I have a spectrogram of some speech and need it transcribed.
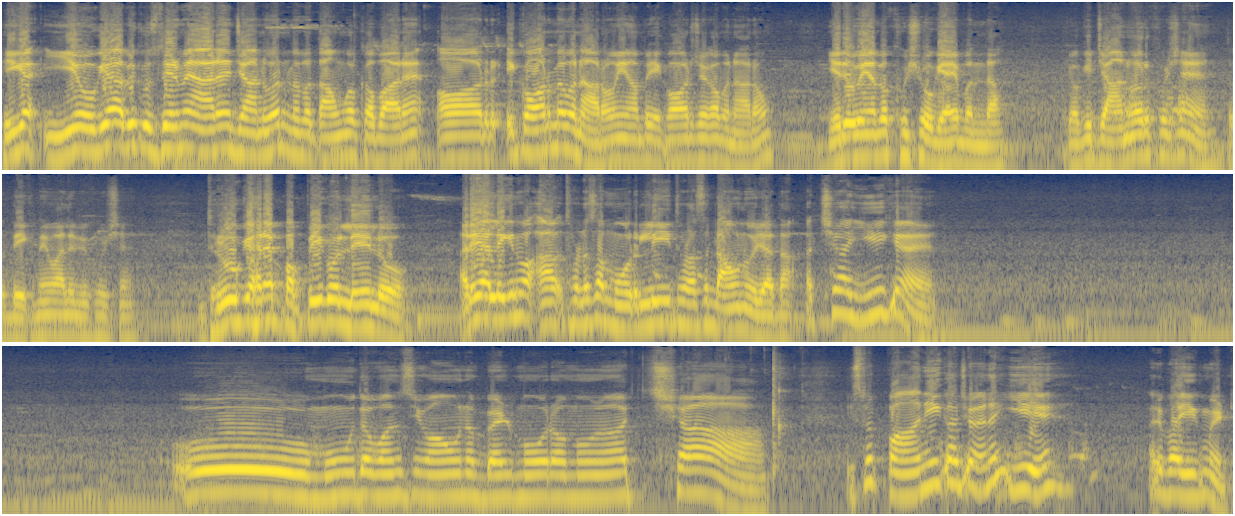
ठीक है, ये हो गया, अभी कुछ देर में आ रहे हैं जानवर, मैं बताऊँगा कब आ रहे हैं, और एक और मैं बना रहा हूँ, यहाँ पे एक और जगह बना रहा हूँ. ये देखो, यहाँ पे खुश हो गया है बंदा, क्योंकि जानवर खुश हैं तो देखने वाले भी खुश हैं. ध्रुव कह रहे हैं, पप्पी को ले लो. अरे यार, लेकिन वो थोड़ा सा मोरली थोड़ा सा डाउन हो जाता. अच्छा ये क्या है? ओ move the ones you want a belt more अच्छा. इसमें पानी का जो है ना, ये, अरे भाई एक मिनट।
